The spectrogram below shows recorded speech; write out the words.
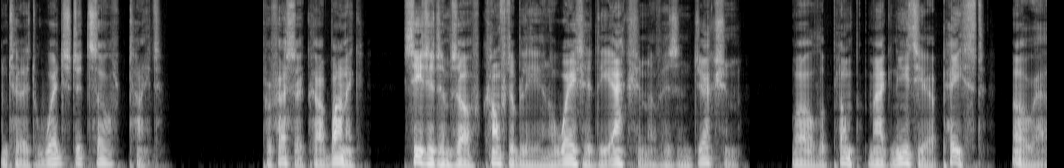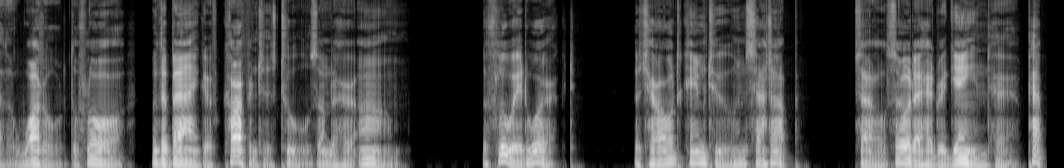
until it wedged itself tight. Professor Carbonic seated himself comfortably and awaited the action of his injection, while the plump Magnesia paced, or rather waddled, the floor with a bag of carpenter's tools under her arm. The fluid worked. The child came to and sat up. Sal Soda had regained her pep.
